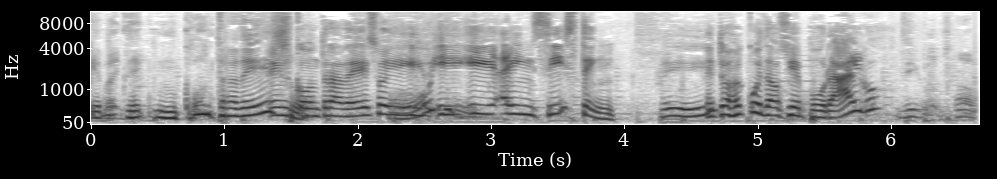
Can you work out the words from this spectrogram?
que, que- en contra de eso. En contra de eso y, y- y- e insisten. Sí. Entonces, cuidado si es por algo, Digo, no,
